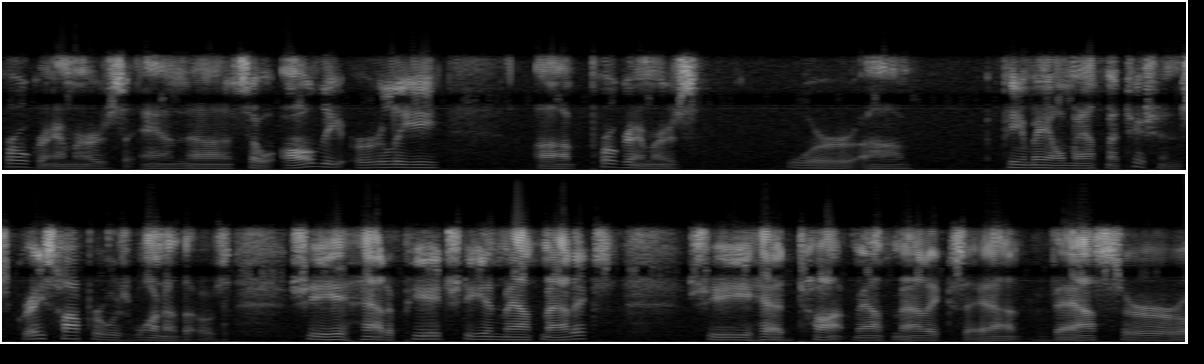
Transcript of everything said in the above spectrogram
programmers. And uh, so all the early uh, programmers were uh, female mathematicians. Grace Hopper was one of those. She had a PhD in mathematics. She had taught mathematics at Vassar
